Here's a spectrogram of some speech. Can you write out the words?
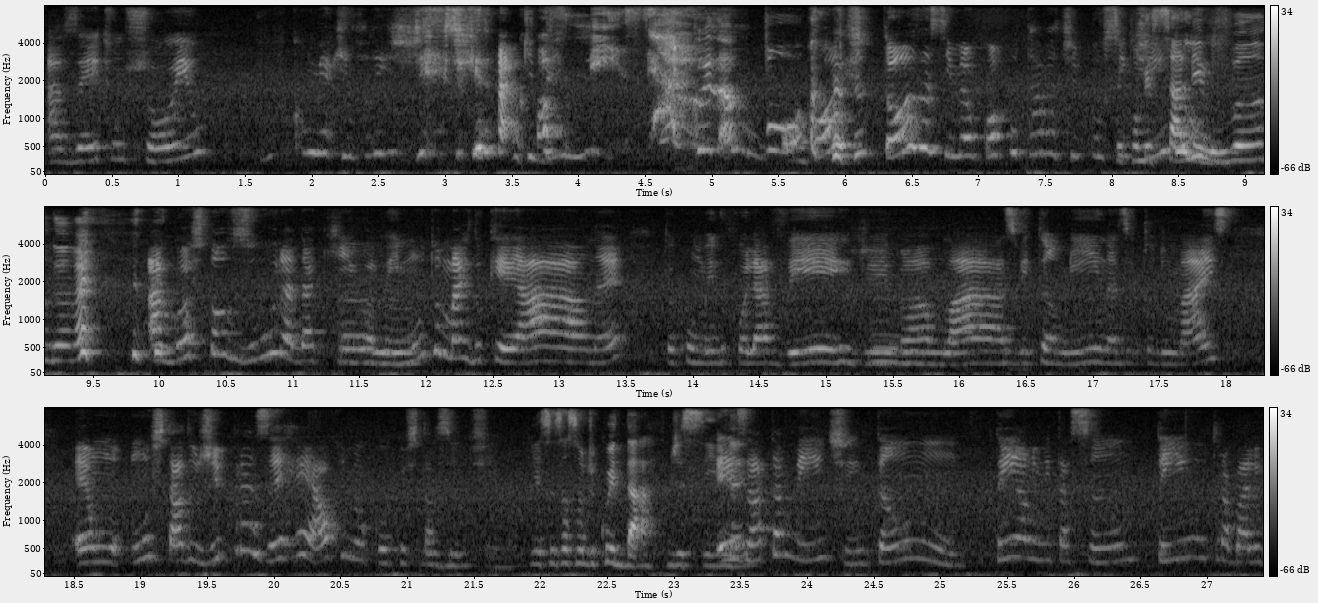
azeite, um shoyu. Eu comi aquilo e falei, gente, que Que delícia! Coisa boa! gostoso, assim, meu corpo tava, tipo, Você sentindo come salivando, né? a gostosura daquilo Uhum. ali, muito mais do que, ah, né, tô comendo folha verde, Uhum. blá blá, as vitaminas e tudo mais. É um, um estado de prazer real que meu corpo está Uhum. sentindo. E a sensação de cuidar de si, né? Exatamente. Então, tem a alimentação, tem o trabalho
